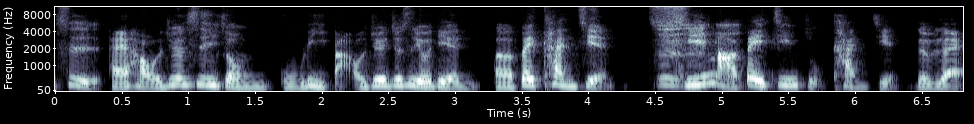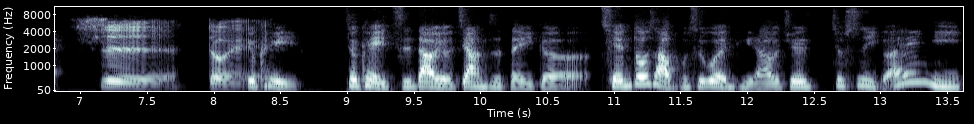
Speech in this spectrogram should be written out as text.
是还好，我觉得是一种鼓励吧。我觉得就是有点呃被看见，起码被金主看见，嗯、对不对？是，对，就可以就可以知道有这样子的一个钱多少不是问题啦。我觉得就是一个，哎，你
